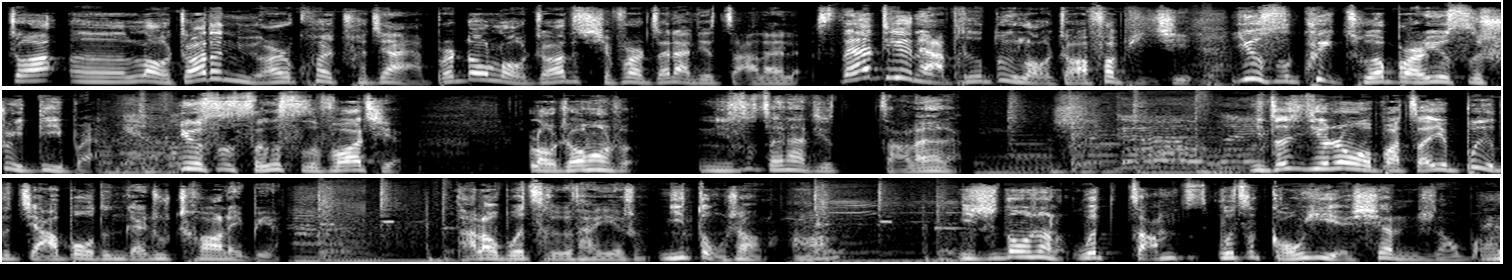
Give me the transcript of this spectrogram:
张呃老张的女儿快出嫁呀，不知道老张的媳妇儿这两天咋来了？三天两头对老张发脾气，又是跪搓板，又是睡地板，又是收私房钱。老张问说：“你是这两天咋来了？你这几天让我把咱一辈子家暴都挨住唱了一遍。”他老婆瞅他一眼说：“你懂上了啊？你知道上了？我咱们我是搞野线，你知道不？”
